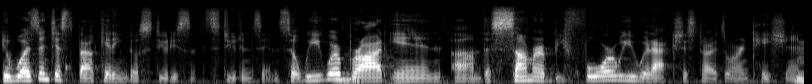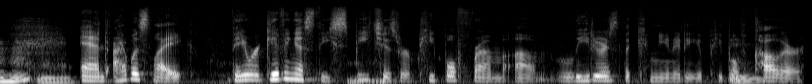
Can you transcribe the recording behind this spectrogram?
it wasn't just about getting those students students in. So we Mm-hmm. were brought in um, the summer before we would actually start orientation, Mm-hmm. and I was like. They were giving us these speeches where people from um, leaders of the community, people Mm-hmm. of color,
